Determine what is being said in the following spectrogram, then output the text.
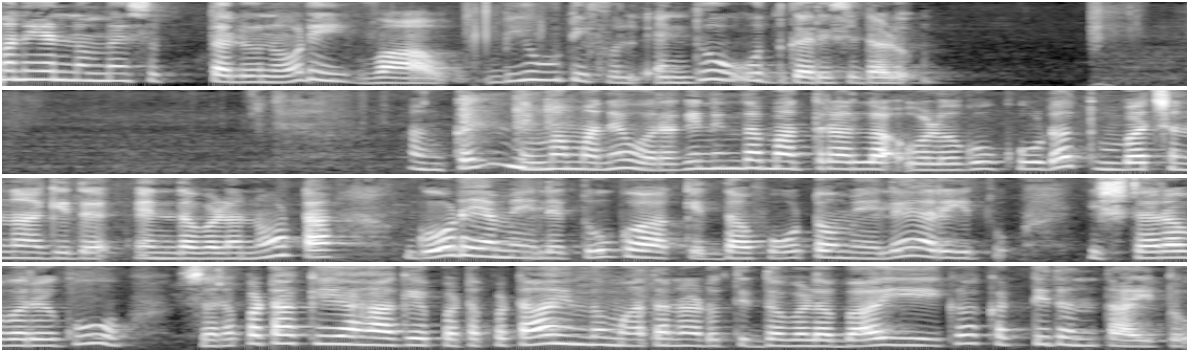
ಮನೆಯನ್ನೊಮ್ಮೆ ಸುತ್ತಲೂ ನೋಡಿ, ವಾವ್, ಬ್ಯೂಟಿಫುಲ್ ಎಂದು ಉದ್ಗರಿಸಿದಳು. ಅಂಕಲ್, ನಿಮ್ಮ ಮನೆ ಹೊರಗಿನಿಂದ ಮಾತ್ರ ಅಲ್ಲ, ಒಳಗೂ ಕೂಡ ತುಂಬ ಚೆನ್ನಾಗಿದೆ ಎಂದವಳ ನೋಟ ಗೋಡೆಯ ಮೇಲೆ ತೂಗು ಹಾಕಿದ್ದ ಫೋಟೋ ಮೇಲೆ ಅರಿಯಿತು ಇಷ್ಟರವರೆಗೂ ಸರಪಟಾಕಿಯ ಹಾಗೆ ಪಟಪಟ ಎಂದು ಮಾತನಾಡುತ್ತಿದ್ದವಳ ಬಾಯಿ ಈಗ ಕಟ್ಟಿದಂತಾಯಿತು.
